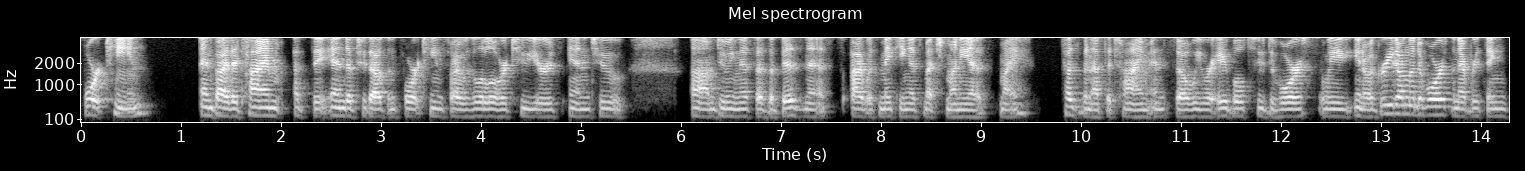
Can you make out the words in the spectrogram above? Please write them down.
14 and by the time at the end of 2014 so i was a little over two years into um, doing this as a business i was making as much money as my husband at the time. And so we were able to divorce we you know agreed on the divorce and everything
